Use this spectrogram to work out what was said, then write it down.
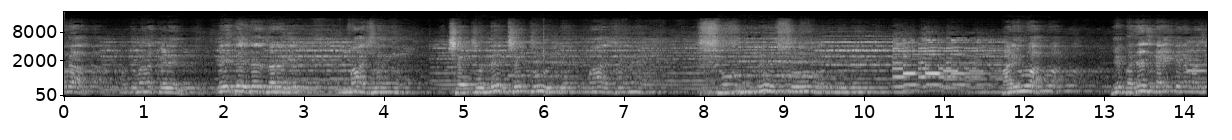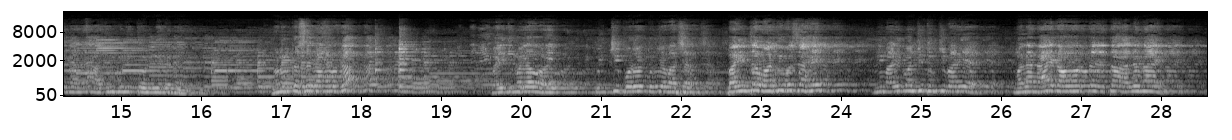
बघा मग तुम्हाला कळेल. जरा घे. माझं छपुल छकुल माझं सोनल सोनल. बुवा हे बऱ्याच गायिकेनं माझं गाणं अजून कोणी तोडलेलं नाही. म्हणून कसं गाणं बघा? बाई तुम्हाला तुमची बरोबर तुमच्या भाषा बाईंचा वाढदिवस आहे आणि माळीबांची तुमची बारी आहे. मला नाही गावावर तर येता आलं नाही.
